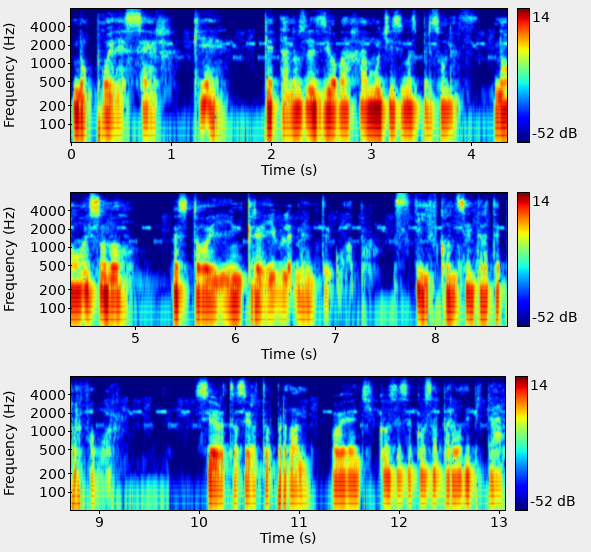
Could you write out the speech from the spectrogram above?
No puede ser. ¿Qué? ¿Que Thanos les dio baja a muchísimas personas? No, eso no. Estoy increíblemente guapo. Steve, concéntrate, por favor. Cierto, cierto, perdón. Oigan, chicos, esa cosa paró de pitar.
